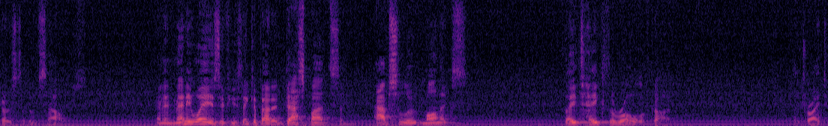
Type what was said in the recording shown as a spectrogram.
goes to themselves. And in many ways, if you think about it, despots and absolute monarchs, they take the role of God. They try to.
